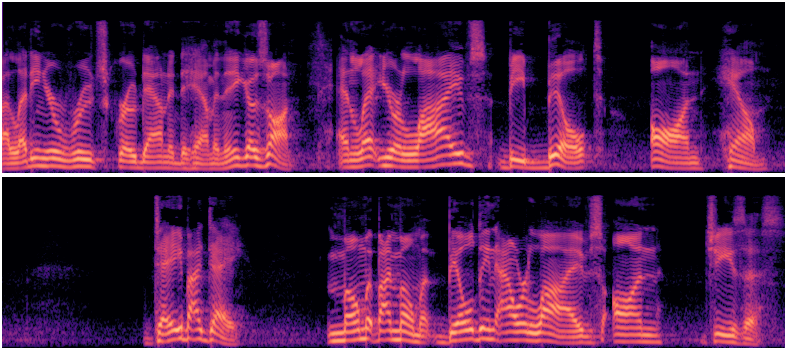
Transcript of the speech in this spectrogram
by letting your roots grow down into Him. And then He goes on, and let your lives be built on Him. Day by day, moment by moment, building our lives on Jesus.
